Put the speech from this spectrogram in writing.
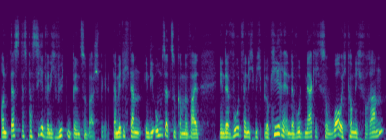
Und das, das passiert, wenn ich wütend bin zum Beispiel. Damit ich dann in die Umsetzung komme, weil in der Wut, wenn ich mich blockiere, in der Wut merke ich so, wow, ich komme nicht voran.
